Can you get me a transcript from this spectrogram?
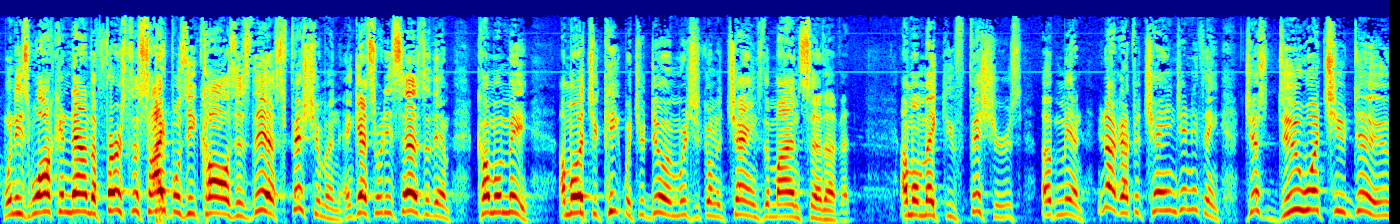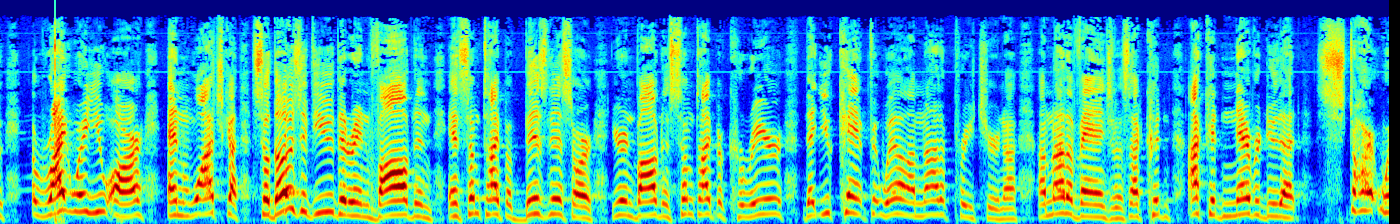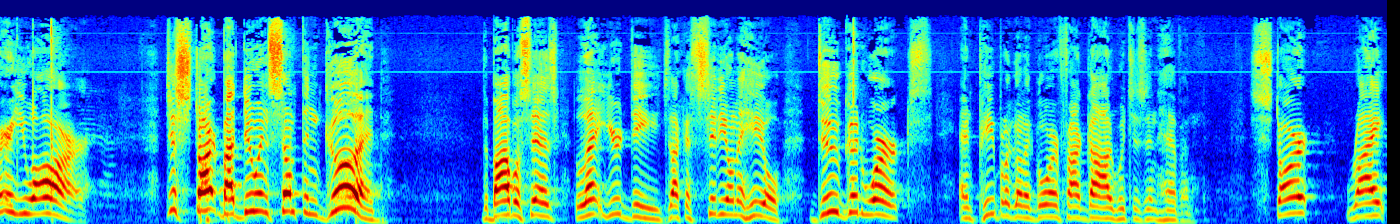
When he's walking down, the first disciples he calls is this fishermen. And guess what he says to them? Come with me. I'm going to let you keep what you're doing. We're just going to change the mindset of it. I'm going to make you fishers of men. You're not going to have to change anything. Just do what you do right where you are and watch God. So, those of you that are involved in, in some type of business or you're involved in some type of career that you can't fit, well, I'm not a preacher and I, I'm not evangelist. I couldn't, I could never do that. Start where you are. Just start by doing something good. The Bible says, let your deeds, like a city on a hill, do good works and people are going to glorify God which is in heaven. Start right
